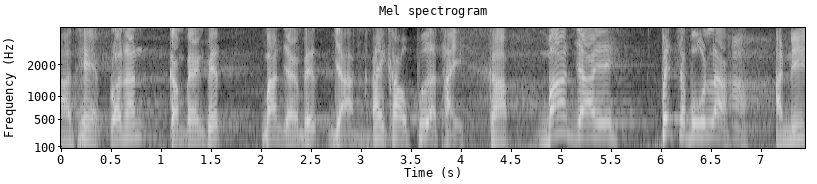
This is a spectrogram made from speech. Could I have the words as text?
ราเทพ เพราะฉะนั้นกำแพงเพชร บ้านใหญ่กำแพงเพชรอยากให้เข้าเพื่อไทย ครับบ้านใหญ่เพชรบูรณ์ล่ะ อะอันนี้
